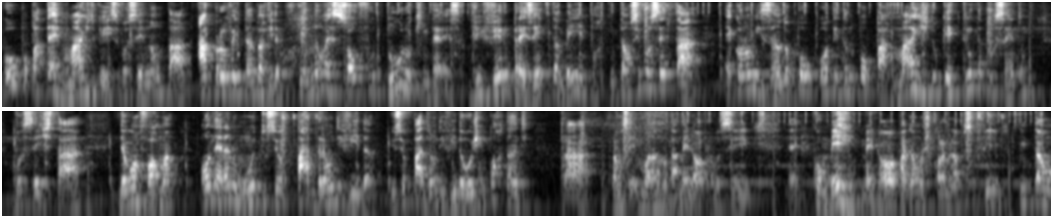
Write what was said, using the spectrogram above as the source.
ou poupar até mais do que isso, você não está aproveitando a vida, porque não é só o futuro que interessa. Viver o presente também é importante. Então, se você está economizando ou, ou tentando poupar mais do que 30%, você está de alguma forma onerando muito o seu padrão de vida. E o seu padrão de vida hoje é importante para você morar num lugar melhor, para você é, comer melhor, pagar uma escola melhor para seu filho. Então,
